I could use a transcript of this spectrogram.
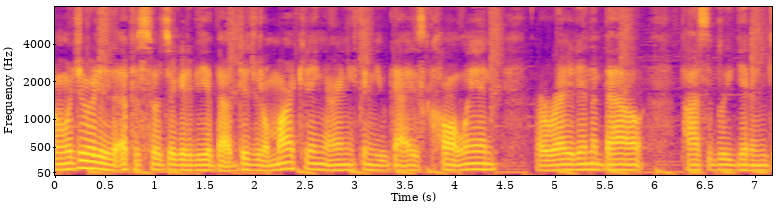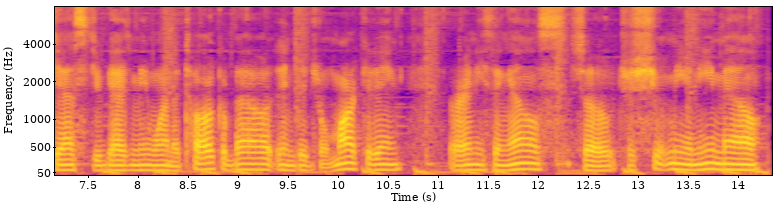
But majority of the episodes are to be about digital marketing or anything you guys call in or write in about. Possibly getting guests you guys may want to talk about in digital marketing or anything else. So just shoot me an email,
